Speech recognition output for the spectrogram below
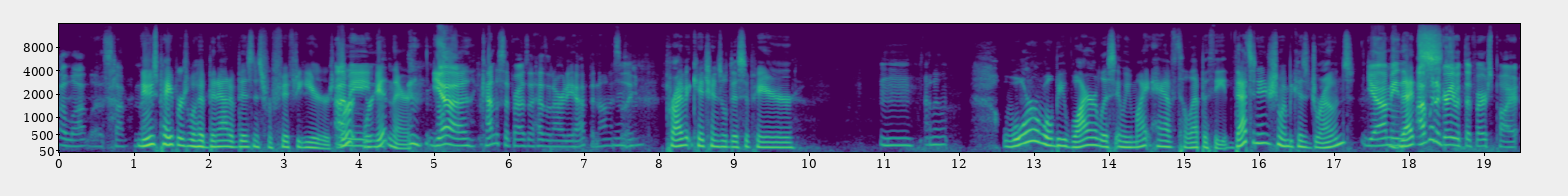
a lot less time. Newspapers will have been out of business for 50 years. I We're, mean- we're getting there. Yeah, kind of surprised it hasn't already happened. Honestly, Private kitchens will disappear. mm, I don't. War will be wireless and we might have telepathy. That's an interesting one because drones. Yeah, I mean, That's- I would agree with the first part.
